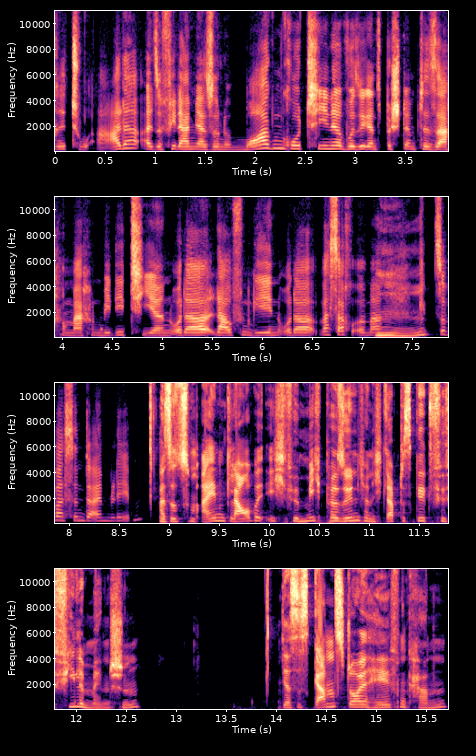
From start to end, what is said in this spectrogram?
Rituale? Also viele haben ja so eine Morgenroutine, wo sie ganz bestimmte Sachen machen, meditieren oder laufen gehen oder was auch immer. Mhm. Gibt sowas in deinem Leben? Also zum einen glaube ich für mich persönlich, und ich glaube, das gilt für viele Menschen, dass es ganz doll helfen kann,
